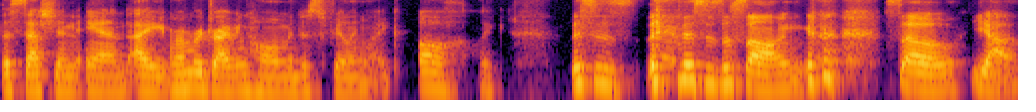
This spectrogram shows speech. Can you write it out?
the session and i remember driving home and just feeling like oh like this is this is a song. So yeah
